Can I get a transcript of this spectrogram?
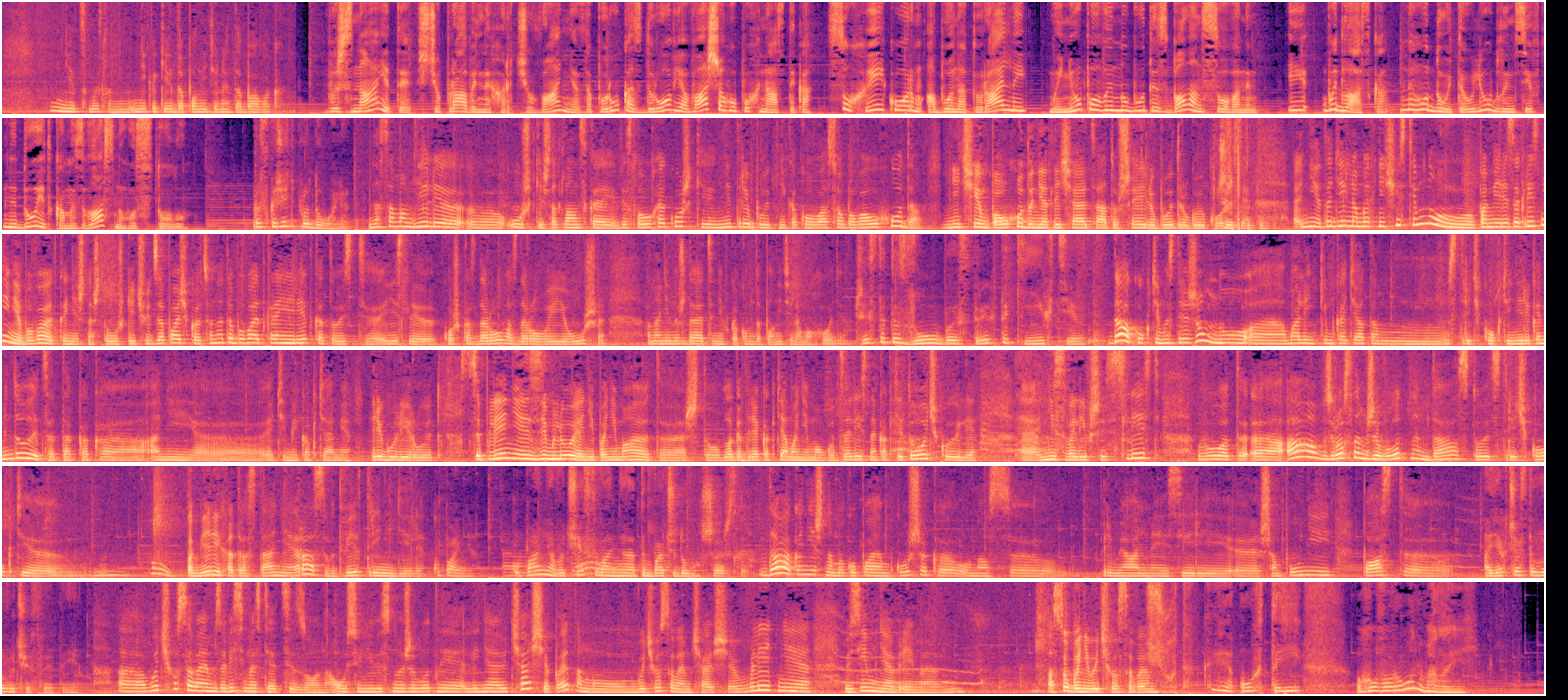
нет смысла ни- никаких дополнительных добавок. Ви ж знаєте, що правильне харчування запорука здоров'я вашого пухнастика. Сухий корм або натуральний меню повинно бути збалансованим. І, будь ласка, не годуйте улюбленців недоїдками з власного столу. Розкажіть про догляд. На самом деле э, ушки шотландской веслоухой кошки не требуют никакого особого ухода. Ничем по уходу не отличается от ушей любой другой кошки. Чистити. Э, Нет, отдельно мы их не чистим. Ну, по мере загрязнения бывает, конечно, что ушки чуть запачкаются, но это бывает крайне редко. То есть, э, если кошка здорова, здоровы ее уши, она не нуждается ни в каком дополнительном уходе. Чистити зуби, стригти кігті. Да, когти мы стрижем, но э, маленьким котятам стричь когти не рекомендуется, так как э, они э, этими когтями регулируют сцепление с землей. Они понимают, э, что благодаря когтям они могут залезть на когтеточку или, э, не свалившись, слезть. Вот. э, А взрослым животным, да, стоит стричь когти ну, по мере их отрастания раз в 2-3 недели. Купання. Купання, вичісування, тим паче довгошерстих. Да, конечно, мы купаем кошек. Э, У нас э, премиальные серии э, шампуней, паст. э, А як часто ви вичісуєте їх? э, Вычесываем в зависимости от сезона. Осенью, весной животные линяют чаще, поэтому вычесываем чаще. В летнее, в зимнее время особо не вычесываем. Що таке? Ух ти, говорун малий.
